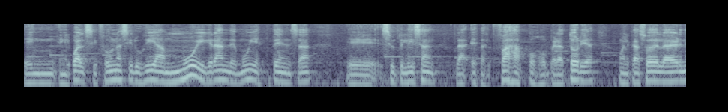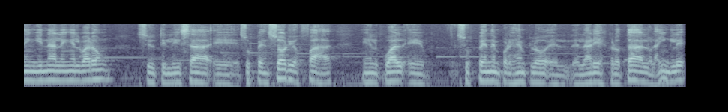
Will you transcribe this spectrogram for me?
en, el cual si fue una cirugía muy grande, muy extensa, se utilizan estas fajas postoperatorias, en el caso de la hernia inguinal en el varón, se utiliza eh, suspensorios fajas, en el cual eh, suspenden, por ejemplo, el, área escrotal o la ingle,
